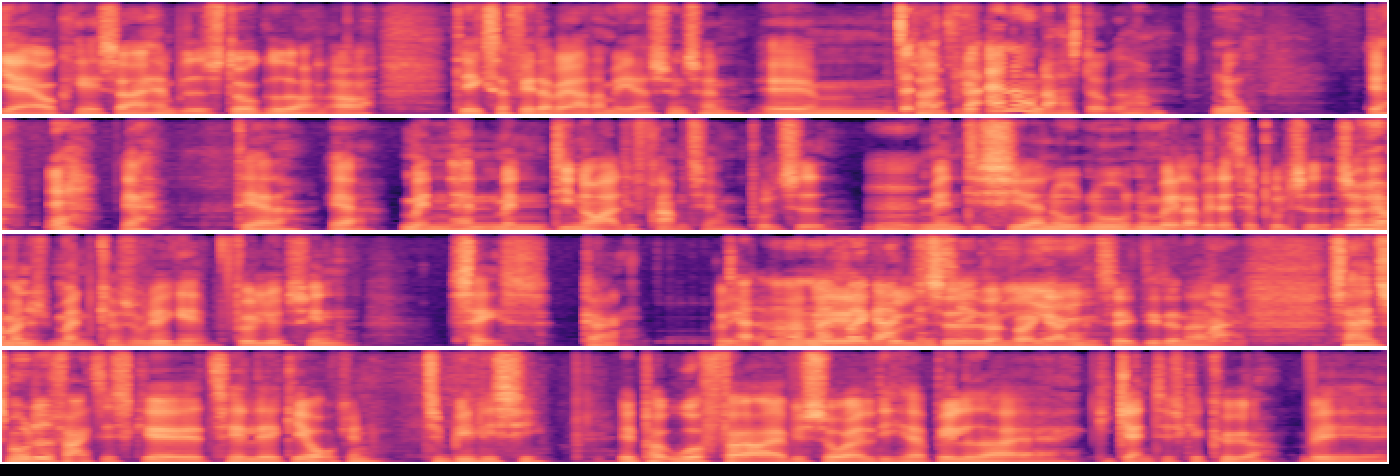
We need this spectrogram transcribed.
ja, okay, så er han blevet stukket, og, og det er ikke så fedt at være der mere, synes han. Øhm, Så, så han der, der er nogen, der har stukket ham nu. Ja, Ja. ja, det er der. Ja. Men, han, men de når aldrig frem til ham, politiet. Mm. Men de siger, nu, nu, nu melder vi dig til politiet. Så hører man, man kan selvfølgelig ikke følge sin sagsgang. Ja, man- man får ikke Øh, politiet. Man får ikke øh, aktindsigt i det, nej. nej. Så han smuttede faktisk øh, til øh, Georgien, til Tbilisi, et par uger før, at vi så alle de her billeder af gigantiske køer ved, øh,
